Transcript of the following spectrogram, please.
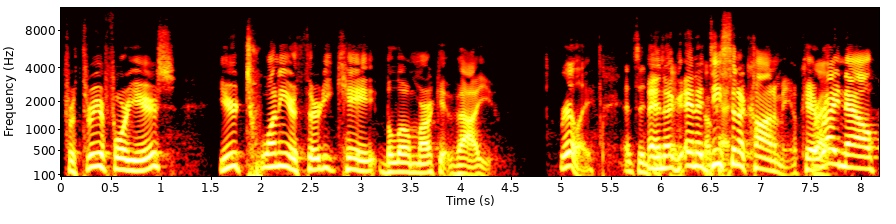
for three or four years, you're 20 or 30k below market value Really? It's and interesting. a, and a Okay. decent economy. Okay, Right. right. now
